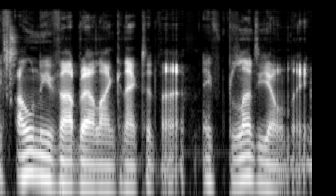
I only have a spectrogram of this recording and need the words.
If only that rail line connected there. If bloody only.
